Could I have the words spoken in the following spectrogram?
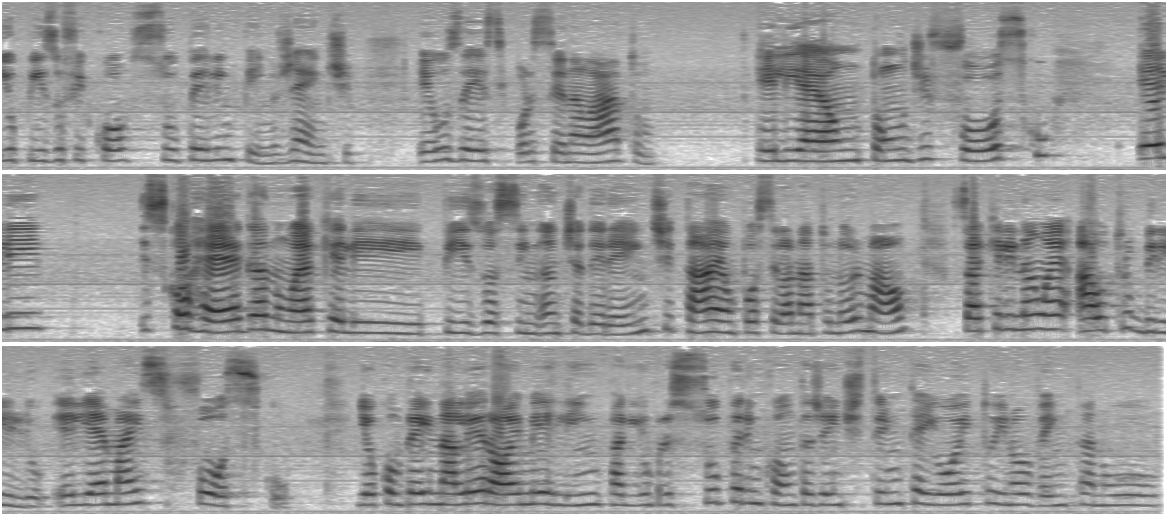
e o piso ficou super limpinho. Gente, eu usei esse porcelanato, ele é um tom de fosco, ele escorrega, não é aquele piso assim antiaderente, tá? É um porcelanato normal, só que ele não é alto brilho, ele é mais fosco. E eu comprei na Leroy Merlin, paguei um preço super em conta, gente, R$ 38,90 no,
